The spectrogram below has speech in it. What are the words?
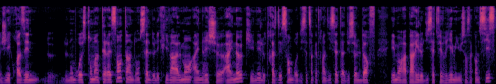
J'y ai croisé de, nombreuses tombes intéressantes, hein, dont celle de l'écrivain allemand Heinrich Heine, qui est né le 13 décembre 1797 à Düsseldorf et mort à Paris le 17 février 1856.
